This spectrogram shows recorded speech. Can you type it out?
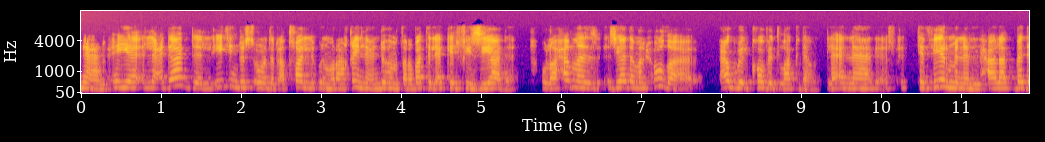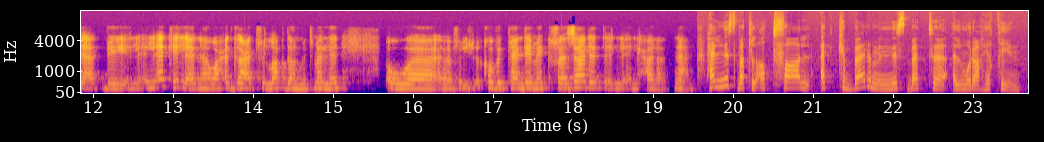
نعم هي الأعداد ال eating disorder الأطفال والمراهقين اللي عندهم اضطرابات الأكل في زيادة ولاحظنا زيادة ملحوظة عقب ال COVID lockdown لأن كثير من الحالات بدأت بالأكل لأن واحد قاعد في ال lockdown متملل وفي ال COVID pandemic فزادت الحالات. نعم. هل نسبة الأطفال أكبر من نسبة المراهقين؟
